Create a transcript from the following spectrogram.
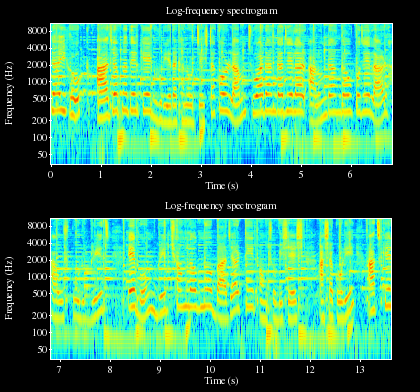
যাই হোক, আজ আপনাদেরকে ঘুরিয়ে দেখানোর চেষ্টা করলাম চুয়াডাঙ্গা জেলার আলমডাঙ্গা উপজেলার হাউসপুর ব্রিজ এবং ব্রিজ সংলগ্ন বাজারটির অংশবিশেষ। আশা করি আজকের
